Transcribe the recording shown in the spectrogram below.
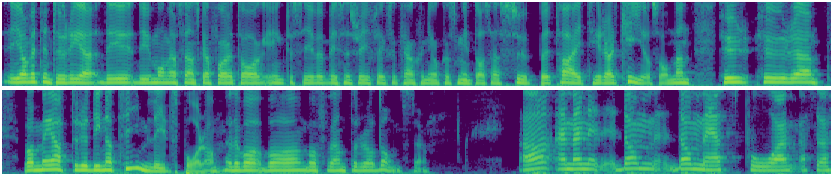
jag vet inte hur det är, det är, det är många svenska företag, inklusive Business Reflex och kanske ni också som inte har så här supertight hierarki och så, men hur, hur, eh, vad mäter du dina team leads på då? Eller vad, vad, vad förväntar du av dem? Så Ja, men de, de mäts på, alltså,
